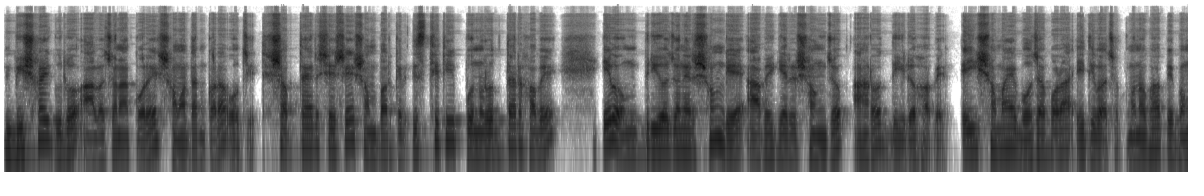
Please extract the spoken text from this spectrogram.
বিষয়গুলো আলোচনা করে সমাধান করা উচিত। সপ্তাহের শেষে সম্পর্কের স্থিতি পুনরুদ্ধার হবে এবং প্রিয়জনের সঙ্গে আবেগের সংযোগ আরও দৃঢ় হবে। এই সময়ে বোঝাপড়া, ইতিবাচক মনোভাব এবং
